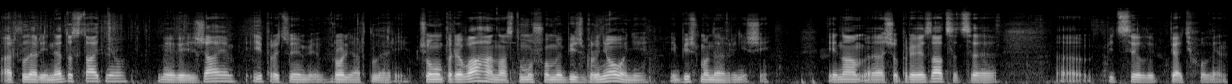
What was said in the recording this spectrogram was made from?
артилерії недостатньо, ми виїжджаємо і працюємо в ролі артилерії. В чому перевага нас? Тому що ми більш броньовані і більш маневреніші. І нам, е, щоб прив'язатися, це під сили 5 хвилин.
